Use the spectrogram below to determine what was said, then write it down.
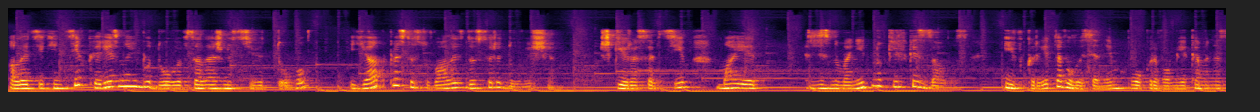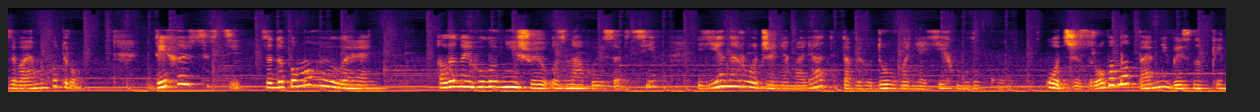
але ці кінцівки різної будови в залежності від того, як пристосувались до середовища. Шкіра савців має різноманітну кількість залоз і вкрита волосяним покривом, яке ми називаємо хутром. Дихають савці за допомогою легень, але найголовнішою ознакою савців є народження малят та вигодовування їх молоком. Отже, зробимо певні висновки.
